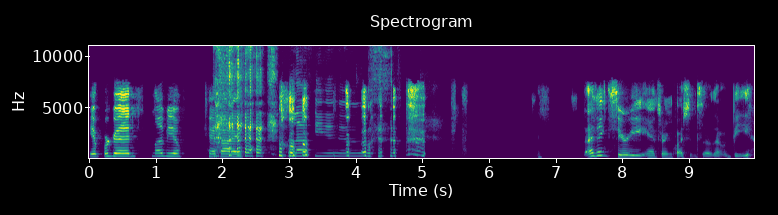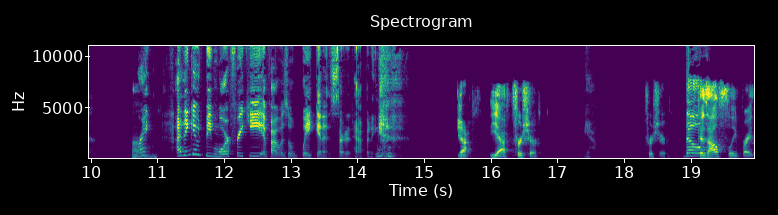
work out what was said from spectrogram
Yep, we're good. Love you. Okay, bye. Love you. I think Siri answering questions though that would be um, Right. I think it would be more freaky if I was awake and it started happening. Yeah, yeah, for sure. Yeah. for sure. Though Because I'll sleep right.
